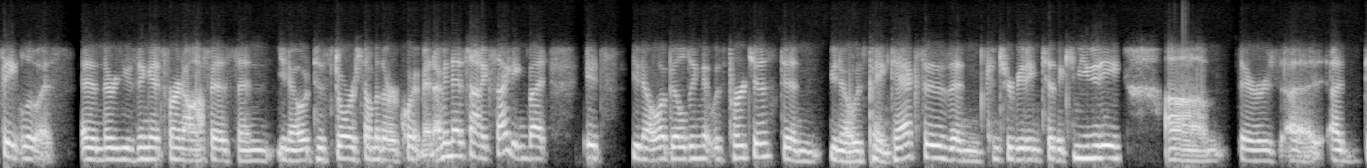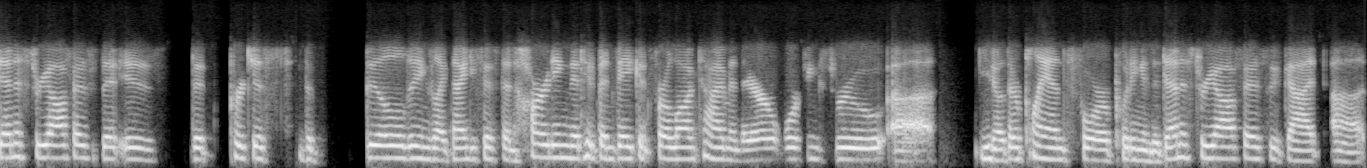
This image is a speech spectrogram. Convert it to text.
St. Louis and they're using it for an office and you know to store some of their equipment. I mean that's not exciting, but it's you know a building that was purchased and you know is paying taxes and contributing to the community. Um, there's a, a dentistry office that is that purchased the buildings like 95th and Harding that had been vacant for a long time, and they're working through, uh, you know, their plans for putting in the dentistry office. We've got uh,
